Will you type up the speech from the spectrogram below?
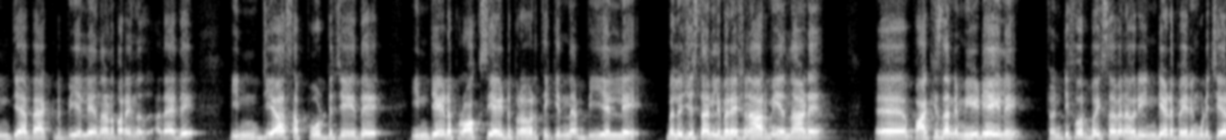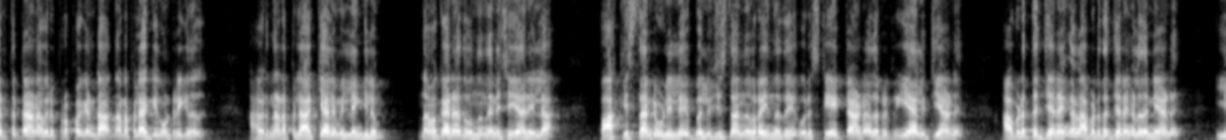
India backed B L A എന്നാണ് പറയുന്നത്. അതായത് ഇന്ത്യ സപ്പോർട്ട് ചെയ്ത് ഇന്ത്യയുടെ പ്രോക്സി ആയിട്ട് പ്രവർത്തിക്കുന്ന B L A Balochistan liberation army എന്നാണ് പാകിസ്ഥാന്റെ മീഡിയയിൽ ട്വന്റി ഫോർ ബൈ സെവൻ അവർ ഇന്ത്യയുടെ പേരും കൂടി ചേർത്തിട്ടാണ് അവർ പ്രൊപ്പഗണ്ട നടപ്പിലാക്കിക്കൊണ്ടിരിക്കുന്നത്. അവർ നടപ്പിലാക്കിയാലും ഇല്ലെങ്കിലും നമുക്കതിനകത്ത് ഒന്നും തന്നെ ചെയ്യാനില്ല. പാകിസ്ഥാന്റെ ഉള്ളിൽ ബലൂചിസ്ഥാൻ എന്ന് പറയുന്നത് ഒരു സ്റ്റേറ്റ് ആണ് അതൊരു റിയാലിറ്റിയാണ്. അവിടുത്തെ ജനങ്ങൾ അവിടുത്തെ ജനങ്ങൾ തന്നെയാണ്. ഈ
